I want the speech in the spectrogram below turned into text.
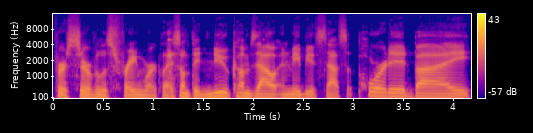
for serverless framework, like something new comes out and maybe it's not supported by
